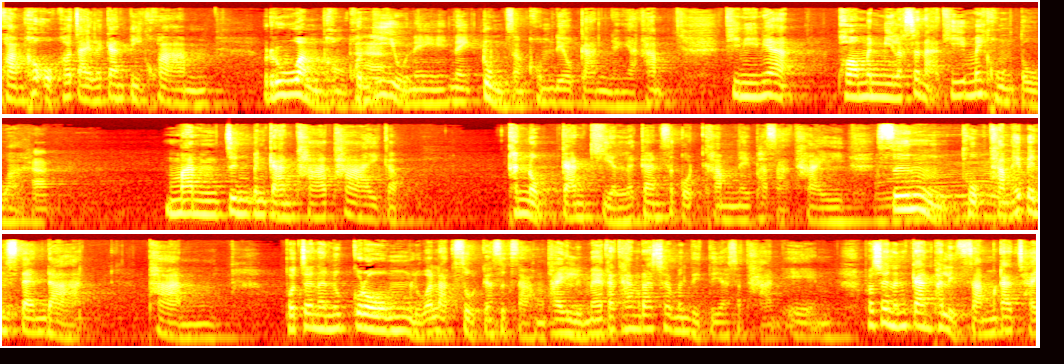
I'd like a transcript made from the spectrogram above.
ความเข้าอกเข้าใจและการตีความร่วมของคนอ่าฮะที่อยู่ในในกลุ่มสังคมเดียวกันอย่างเงี้ยครับ ทีนี้เนี่ยพอมันมีลักษณะที่ไม่คงตัวครับมันจึงเป็นการท้าทายกับขนบการเขียนและการสะกดคำในภาษาไทย ซึ่งถูกทำให้เป็น standard ผ่าน พจนานุกรม หรือว่าหลักสูตรการศึกษาของไทยหรือแม้กระทั่งราชบัณฑิตยสถานเอง เพราะฉะนั้นการผลิตซ้ำการใช้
